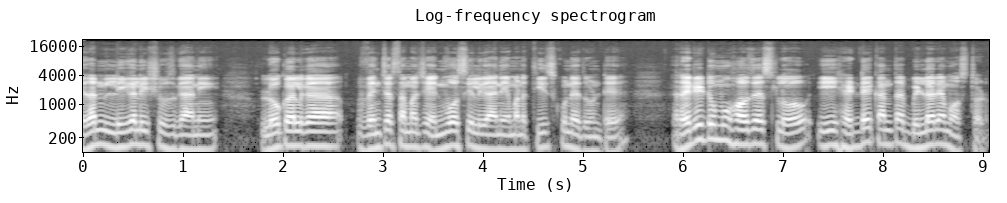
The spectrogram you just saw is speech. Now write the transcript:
ఏదైనా లీగల్ ఇష్యూస్ కానీ లోకల్గా వెంచర్ సంబంధించిన ఎన్ఓసీలు కానీ ఏమైనా తీసుకునేది ఉంటే రెడీ టు మూవ్ హౌజెస్లో ఈ హెడ్ఏక్ అంతా బిల్డరేమో వస్తాడు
